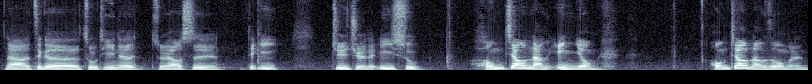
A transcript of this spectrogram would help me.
那这个主题呢，主要是第一，拒绝的艺术，红胶囊应用。红胶囊是我们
